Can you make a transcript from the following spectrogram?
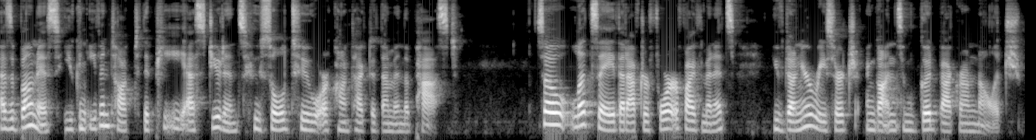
As a bonus, you can even talk to the PES students who sold to or contacted them in the past. So let's say that after four or five minutes, you've done your research and gotten some good background knowledge.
